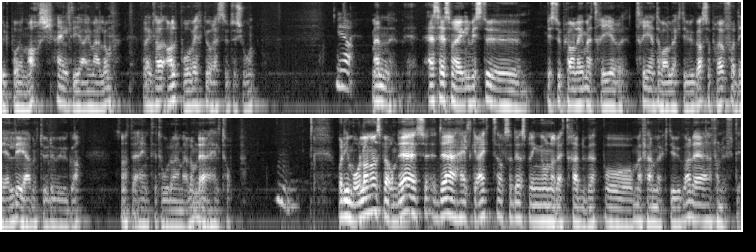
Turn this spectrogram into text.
ute på marsj hele tida imellom. For det er klart, alt påvirker jo restitusjon. Ja. Men jeg sier som regel hvis du, hvis du planlegger med tre, tre intervalløkter i uka, så prøv å fordele de jevnt utover uka. Sånn at det er én til to dager imellom. Det er helt topp. Og de målene han spør om, det, det er helt greit. Altså det å springe under 1,30 på- med fem økter i uka, det er fornuftig.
